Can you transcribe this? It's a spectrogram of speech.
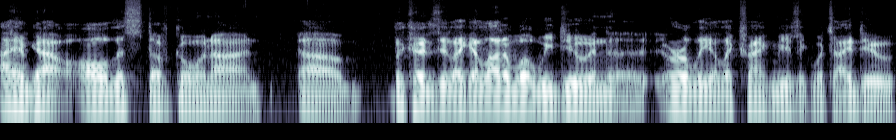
I have got all this stuff going on um, because like a lot of what we do in the early electronic music, which I do,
